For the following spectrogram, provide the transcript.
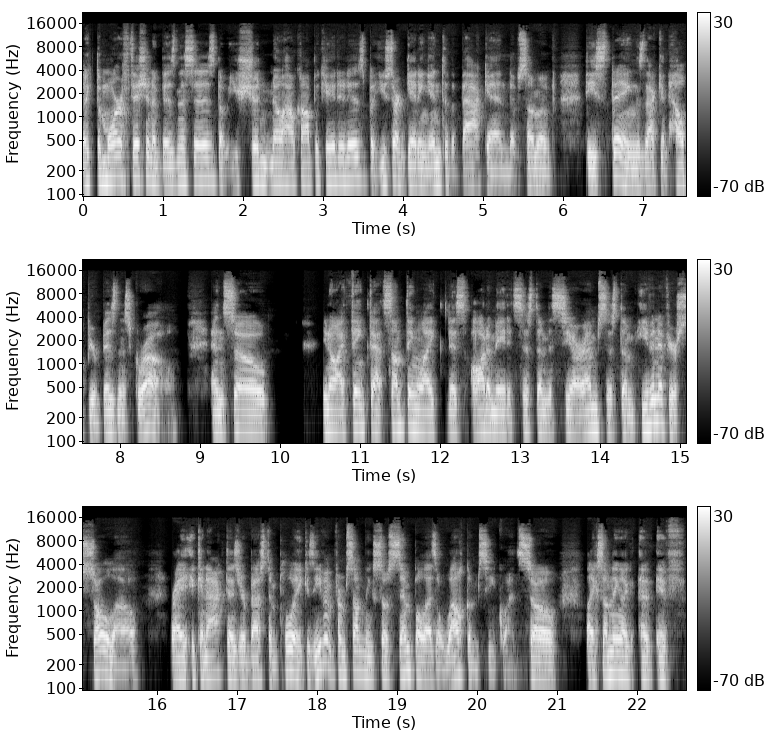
like the more efficient a business is that you shouldn't know how complicated it is but you start getting into the back end of some of these things that can help your business grow. And so you know i think that something like this automated system the crm system even if you're solo right it can act as your best employee because even from something so simple as a welcome sequence. So like something like uh, if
